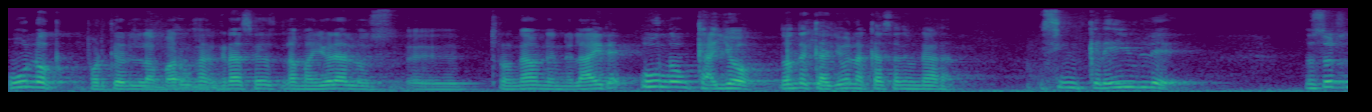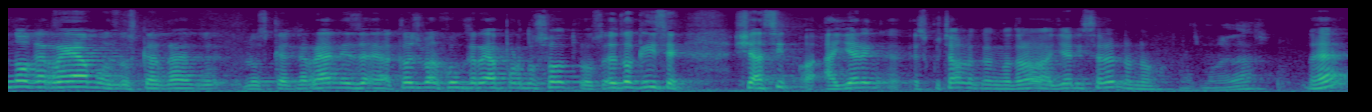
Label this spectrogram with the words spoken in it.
Uno, porque la baruja, gracias, la mayoría los eh, tronaron en el aire. Uno cayó. ¿Dónde cayó? En la casa de un árabe. Es increíble. Nosotros no guerreamos, los que, los que guerrean es Akash Barhu guerrea por nosotros. Es lo que dice. Ayer, ¿escucharon lo que encontraron ayer Israel o no? Las monedas. ¿Eh?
